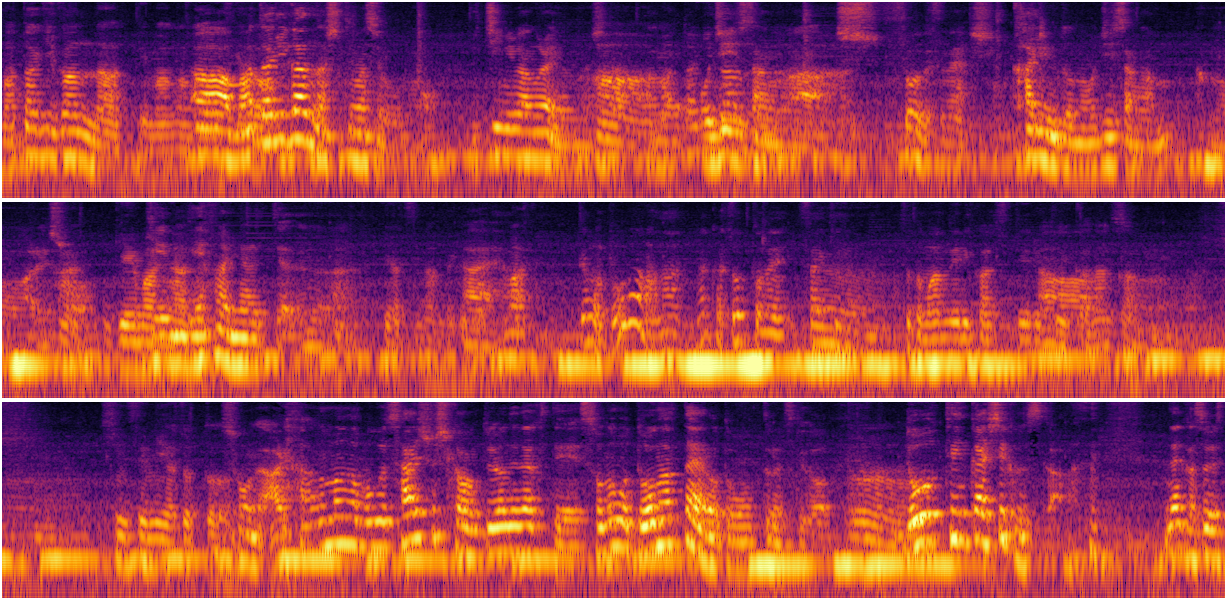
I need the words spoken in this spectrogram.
またぎガンナーっていう漫画ああがまたぎガンナ知ってますよ僕も。12番ぐらい読みました。あおじいさんがーそうですね。狩人のおじいさんがあのあれでしょ、はい。ゲーマーになる。ゲーマーになるってやつ、やつなんだけど、はいはい。まあでもどうだろうな。なんかちょっとね最近うん。ちょっとマンネリ化しているというかあーなんか新鮮味がちょっと。そうね。あれあの漫画僕最初しか本当読んでなくてその後どうなったんやろうと思ってるんですけど、うん。どう展開していくんですか？なんかそういう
